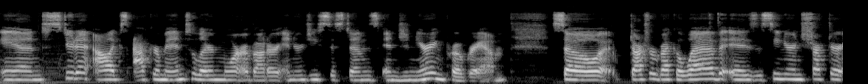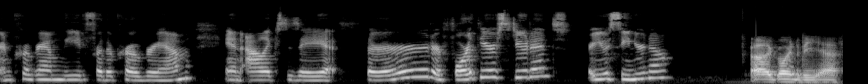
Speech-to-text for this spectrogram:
and student Alex Ackerman to learn more about our Energy Systems Engineering program. So, Dr. Rebecca Webb is a senior instructor and program lead for the program, and Alex is a third or fourth year student. Are you a senior now? Uh, going to be, yeah.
